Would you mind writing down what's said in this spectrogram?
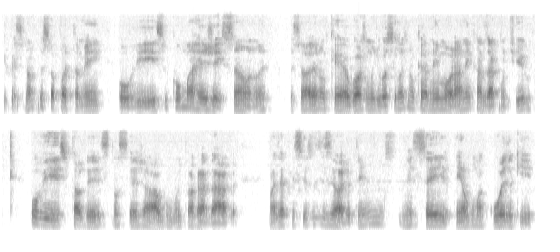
porque senão a pessoa pode também ouvir isso como uma rejeição, não é? Você, olha, eu não quero, eu gosto muito de você, mas não quero nem morar, nem casar contigo. Ouvir isso talvez não seja algo muito agradável, mas é preciso dizer, olha, eu tenho um receio, tem alguma coisa que,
